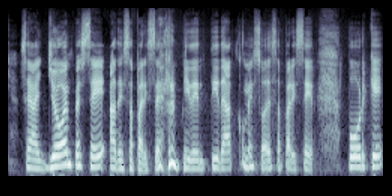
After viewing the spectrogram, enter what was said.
O sea, yo empecé a desaparecer, mi identidad comenzó a desaparecer, porque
